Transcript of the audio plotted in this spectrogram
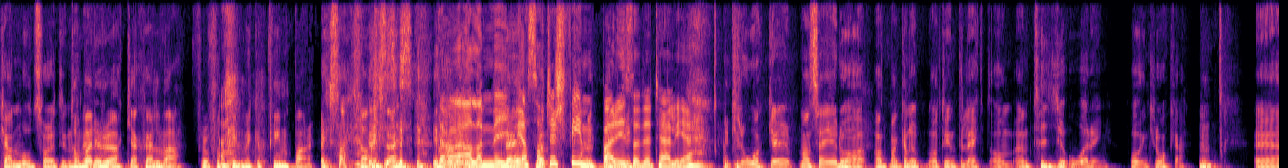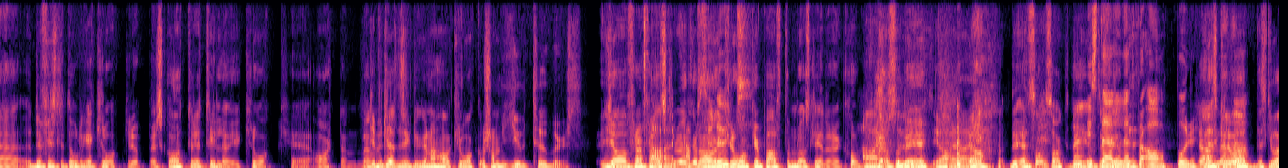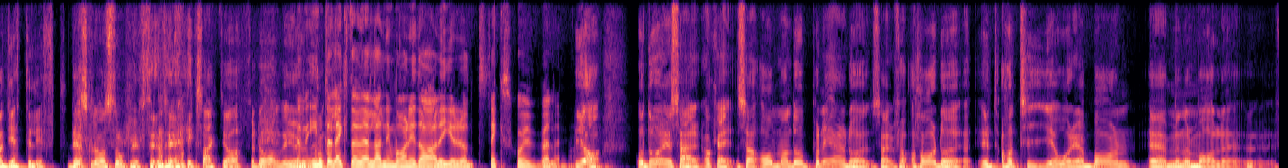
kan motsvara ett De började röka själva för att få till mycket fimpar. Exakt, Ja. exakt. Det var alla möjliga sorters fimpar i Södertälje. Kråkor, man säger då att man kan uppnå ett intellekt om en tioåring på en kråka. Mm. Eh, det finns lite olika kråkgrupper. Skator tillhör ju kråkarten. Men, Det betyder att vi skulle kunna ha kråkor som youtubers. ja, framförallt Ja, skulle man kunna ha kråkor på Aftonbladets. Ja, Alltså, det. Ja, ja, ja. ja, det är en sån sak. Det är Istället fel. för apor. Ja, Det skulle, nej, vara, det skulle vara ett jättelyft. Det skulle vara ett stort lyft. Det, exakt, ja. För då har vi ju Den intellektuella nivån idag ligger runt 6-7 eller? Ja, och då är det så här, okej, så om man då ponerar då, så här, har då ett, har tioåriga barn eh, med normal eh,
